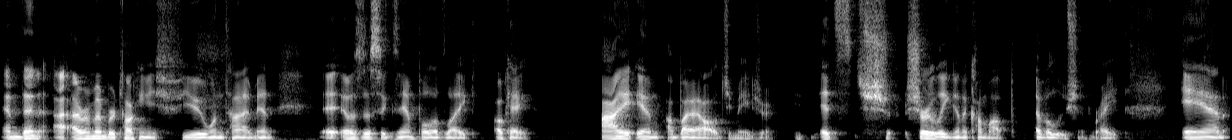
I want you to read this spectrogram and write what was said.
and then I, I remember talking to you one time and it, it was this example of like, okay, I am a biology major. It's sh- surely going to come up evolution, right? and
